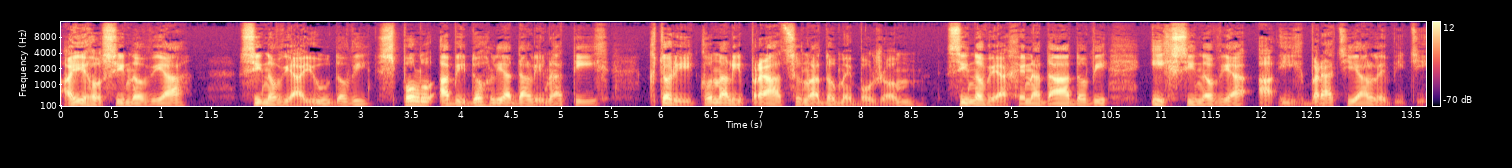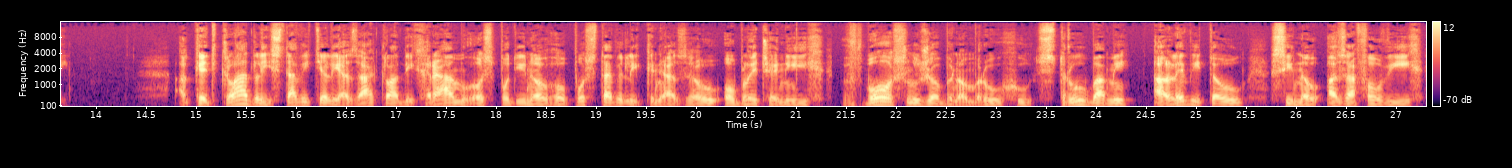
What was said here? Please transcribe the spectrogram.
a jeho synovia synovia Júdovi, spolu, aby dohliadali na tých, ktorí konali prácu na dome Božom, synovia Chenadádovi, ich synovia a ich bratia Leviti. A keď kladli stavitelia základy chrámu hospodinovho, postavili kňazov oblečených v bohoslužobnom rúchu s trúbami a levitov, synov Azafových,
